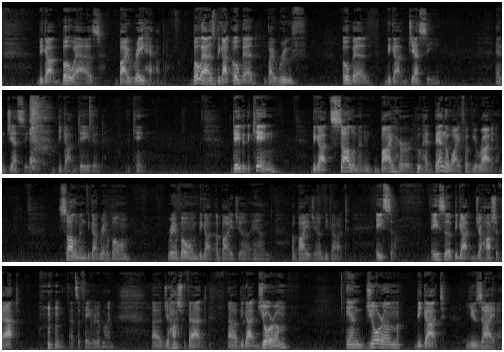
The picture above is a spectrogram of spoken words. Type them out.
begot Boaz by Rahab. Boaz begot Obed by Ruth. Obed begot Jesse. And Jesse begot David the king. David the king begot Solomon by her who had been the wife of Uriah. Solomon begot Rehoboam. Rehoboam begot Abijah, and Abijah begot Asa. Asa begot Jehoshaphat. That's a favorite of mine. Uh, Jehoshaphat uh, begot Joram, and Joram begot Uzziah.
